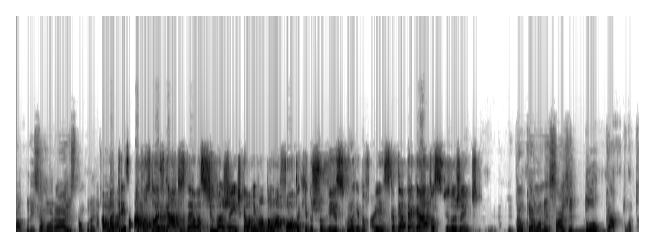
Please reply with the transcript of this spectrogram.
Fabrícia Moraes estão por aqui. A Patrícia está com os dois gatos dela assistindo a gente, que ela me mandou uma foto aqui do chuvisco e do faísca. Tem até gato assistindo a gente. Então eu quero uma mensagem do gato aqui.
